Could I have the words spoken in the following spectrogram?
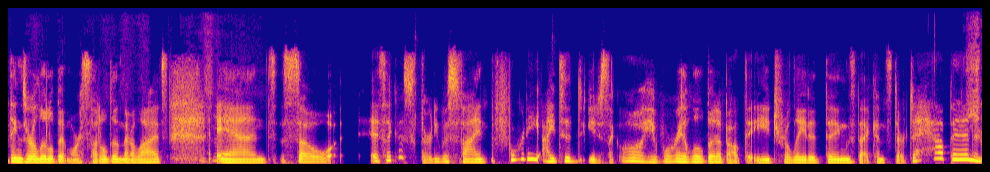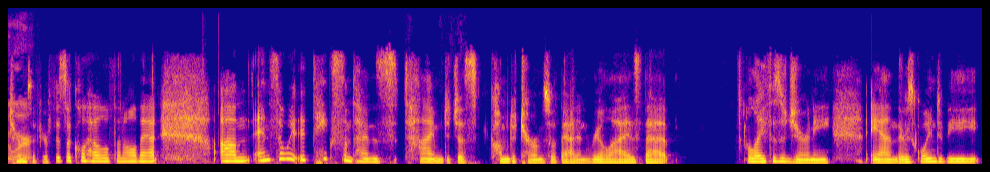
things are a little bit more settled in their lives mm-hmm. and so it's like guess 30 was fine 40 i did you know just like oh you worry a little bit about the age related things that can start to happen sure. in terms of your physical health and all that um, and so it, it takes sometimes time to just come to terms with that and realize that life is a journey and there's going to be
